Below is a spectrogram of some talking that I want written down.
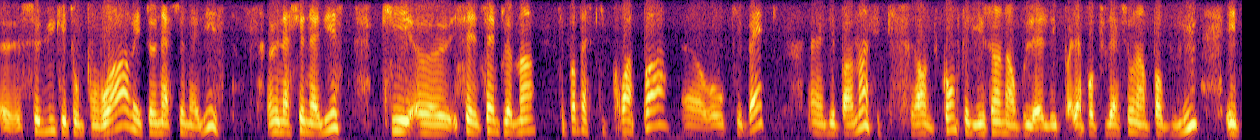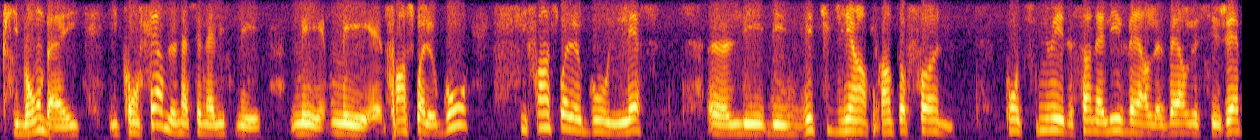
euh, celui qui est au pouvoir est un nationaliste. Un nationaliste qui, euh, c'est simplement, c'est pas parce qu'il croit pas au Québec indépendant, c'est qu'il s'est rendu compte que les gens n'en voulaient, la population n'en pas voulu. Et puis bon, ben, il, il conserve le nationalisme. Mais, François Legault, si François Legault laisse euh, les, étudiants francophones continuer de s'en aller vers le vers le cégep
